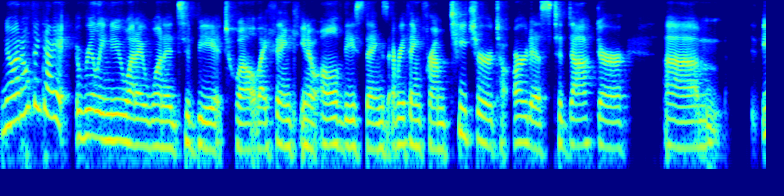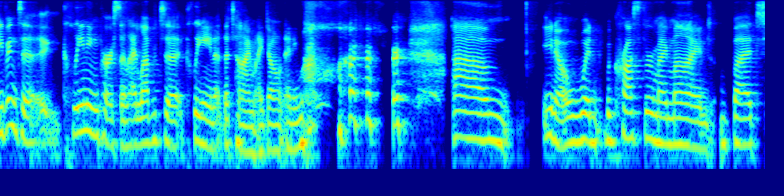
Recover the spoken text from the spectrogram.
No, I don't think I really knew what I wanted to be at 12. I think, you know, all of these things, everything from teacher to artist to doctor, um, even to cleaning person i loved to clean at the time i don't anymore. Um, you know would would cross through my mind but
